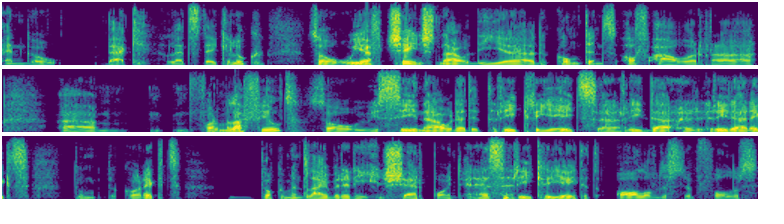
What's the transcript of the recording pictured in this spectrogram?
and go back. Let's take a look. So we have changed now the uh, the contents of our uh, um, formula field. So we see now that it recreates, uh, redirects to the correct document library in SharePoint and has recreated all of the subfolders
